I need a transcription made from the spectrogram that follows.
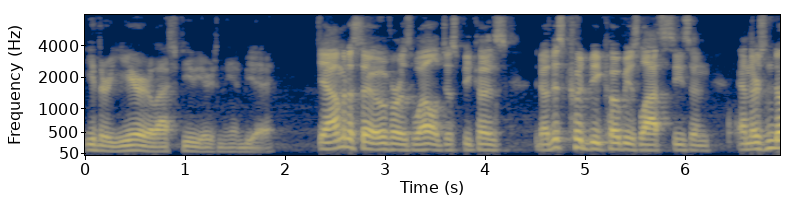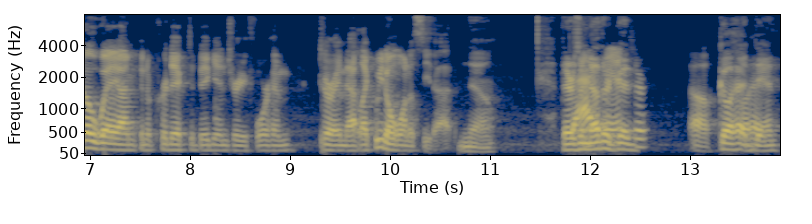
either year or last few years in the NBA. Yeah, I'm going to say over as well, just because you know this could be Kobe's last season, and there's no way I'm going to predict a big injury for him during that. Like we don't want to see that. No. There's That another answer- good. Oh, Go ahead, Dan.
